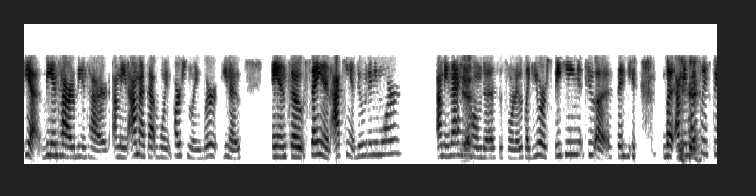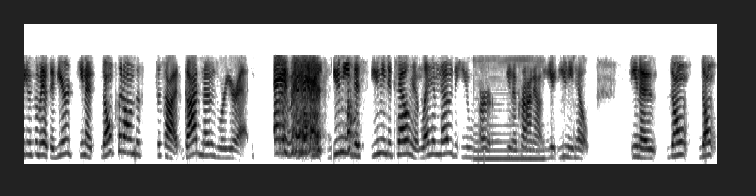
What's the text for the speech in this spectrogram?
yeah, being tired of being tired. I mean, I'm at that point personally. We're, you know, and so saying I can't do it anymore. I mean that hit Yeah. home to us this morning. It was like you are speaking to us, Thank you, but I mean, hopefully it's speaking to somebody else. If you're, you know, don't put on the facade. God knows where you're at. Amen. You need to you need to tell him, let him know that you are, you know, crying out. You you need help. You know, don't don't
